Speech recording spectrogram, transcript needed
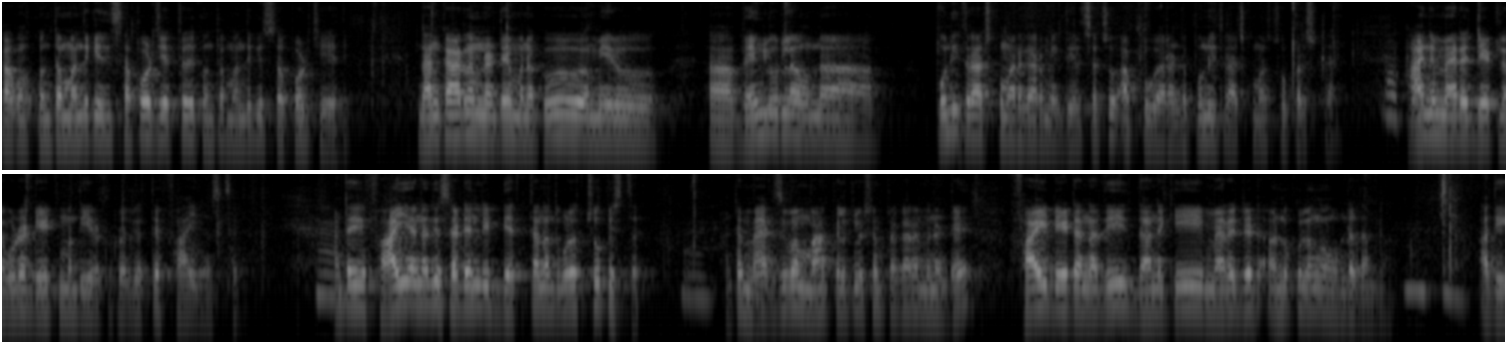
కాకుండా కొంతమందికి ఇది సపోర్ట్ చేస్తుంది కొంతమందికి సపోర్ట్ చేయదు. దాని కారణం ఏంటంటే మనకు మీరు బెంగళూరులో ఉన్న పునీత్ రాజ్ కుమార్ గారు మీకు తెలుసచ్చు అప్పు గారు అంటే పునీత్ రాజ్ కుమార్ సూపర్ స్టార్. ఆయన మ్యారేజ్ డేట్లో కూడా డేట్ మంది ఇయర్ టోటల్ చేస్తే ఫైవ్ వస్తుంది అంటే ఈ ఫైవ్ అనేది సడన్లీ డెత్ అన్నది కూడా చూపిస్తుంది. అంటే మ్యాక్సిమం మా క్యాలిక్యులేషన్ ప్రకారం ఏంటంటే ఫైవ్ డేట్ అన్నది దానికి మ్యారేజ్ డేట్ అనుకూలంగా ఉండదమ్మా. అది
